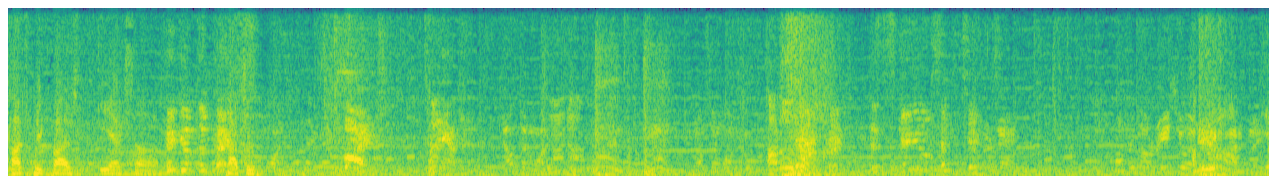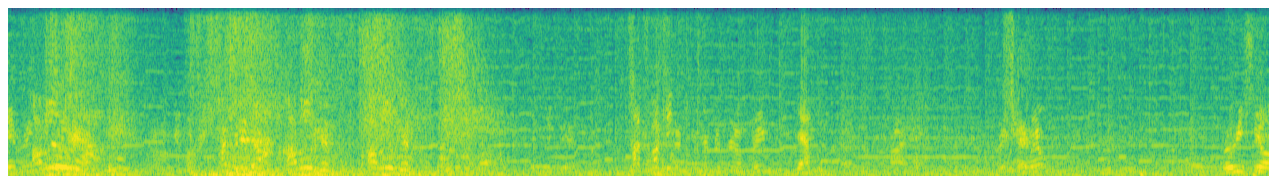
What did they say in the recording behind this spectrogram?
Caught Big Five's EX uh! Katsu. Yeah. Mauricio!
